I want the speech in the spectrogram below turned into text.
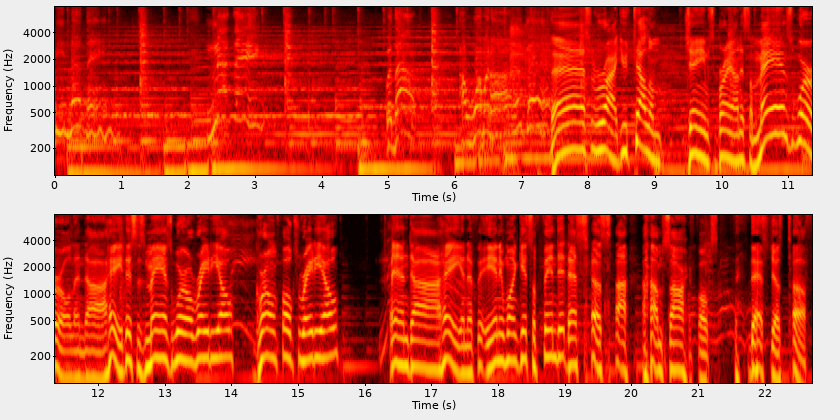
Be nothing, nothing without a woman or a girl. That's right. You tell them, James Brown, it's a man's world. And uh, hey, this is Man's World Radio, Grown Folks Radio. And uh, hey, and if anyone gets offended, that's just, uh, I'm sorry, folks. That's just tough,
